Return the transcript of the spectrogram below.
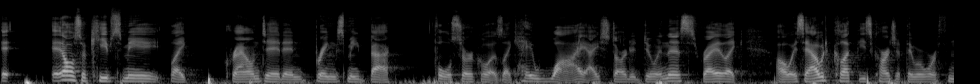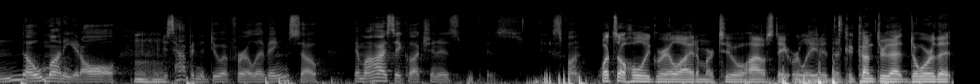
it it also keeps me like grounded and brings me back full circle as like, hey, why I started doing this, right? Like I always say, I would collect these cards if they were worth no money at all. I just happen to do it for a living. So yeah, my Ohio State collection is is is fun. What's a holy grail item or two Ohio State related that could come through that door that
